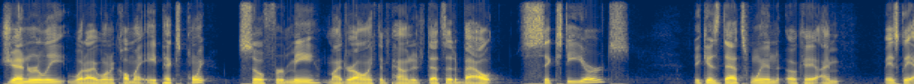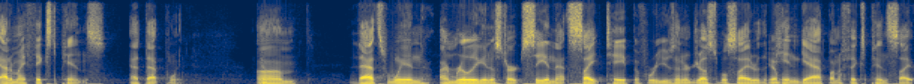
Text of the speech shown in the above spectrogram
generally what I want to call my apex point. So for me, my draw length and poundage, that's at about 60 yards because that's when, okay, I'm basically out of my fixed pins at that point. Um, that's when I'm really going to start seeing that sight tape if we're using an adjustable sight or the Yep. pin gap on a fixed pin sight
